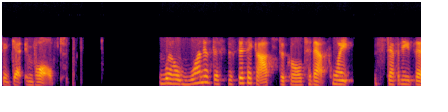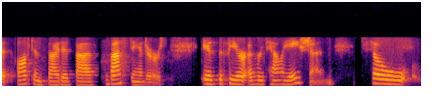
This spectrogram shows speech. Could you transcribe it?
to get involved? Well, one of the specific obstacle to that point, Stephanie, that's often cited by bystanders is the fear of retaliation. So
